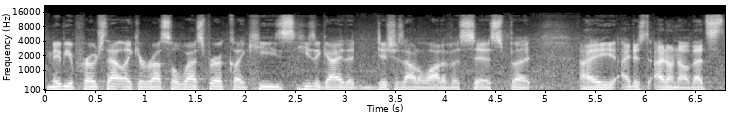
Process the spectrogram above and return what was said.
maybe approach that, like a Russell Westbrook. Like he's he's a guy that dishes out a lot of assists, but I I just I don't know. That's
